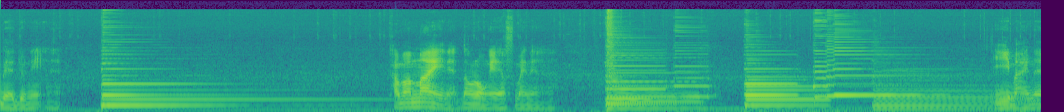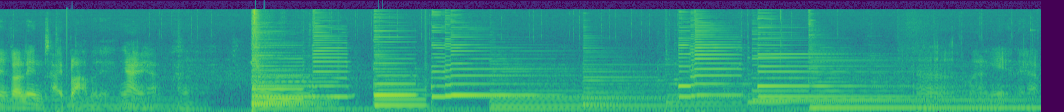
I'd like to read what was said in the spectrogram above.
เบสอยู่นี่นะ คำว่าไม่เนี่ยต้องลง F minor นะ E minor ก็เล่นสายปล่าไปเลย ง่ายครับอ่ามาอย่างนี้นะครับ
